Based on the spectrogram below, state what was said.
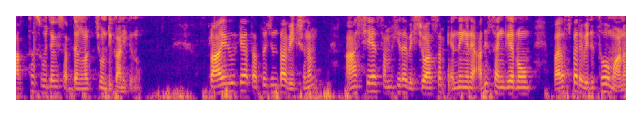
അർത്ഥസൂചക ശബ്ദങ്ങൾ ചൂണ്ടിക്കാണിക്കുന്നു. പ്രായോഗിക തത്വചിന്താ വീക്ഷണം ആശയ സംഹിത വിശ്വാസം എന്നിങ്ങനെ അതിസങ്കീർണവും പരസ്പര വിരുദ്ധവുമാണ്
